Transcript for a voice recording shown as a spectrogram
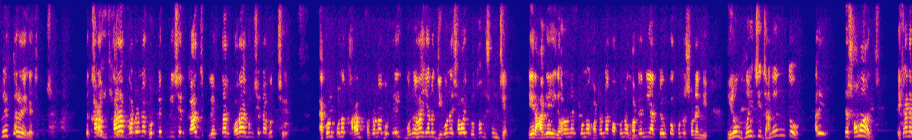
গ্রেপ্তার হয়ে গেছে খারাপ খারাপ ঘটনা ঘটলে পুলিশের কাজ গ্রেপ্তার করা এবং সেটা হচ্ছে। এখন কোনো খারাপ ঘটনা ঘটলেই মনে হয় যেন জীবনে সবাই প্রথম শুনছেন। এর আগে এই ধরনের কোনো ঘটনা কখনো ঘটেনি আর কেউ কখনো শোনেননি। এরম হয়েছে জানেন তো? আরে এটা সমাজ। এখানে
